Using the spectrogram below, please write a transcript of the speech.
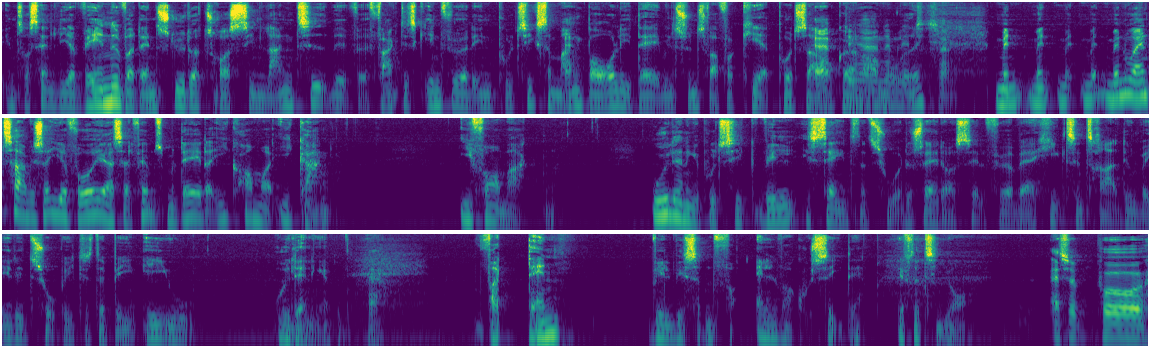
interessant lige at vende, hvordan Slytter trods sin lange tid ved- faktisk indførte en politik, som mange borgerlige i dag vil synes var forkert på et så Ja, det afgørende er område. Ikke? Men, men, men, men, men nu antager vi så, at I har fået jeres 90 mandater, I kommer i gang. I får magten. Udlændingepolitik vil i sagens natur, du sagde det også selv før, være helt centralt. Det vil være et af de to vigtigste ben, EU, udlændinge. Ja. Hvordan vil vi sådan for alvor kunne se det efter 10 år? Altså på,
